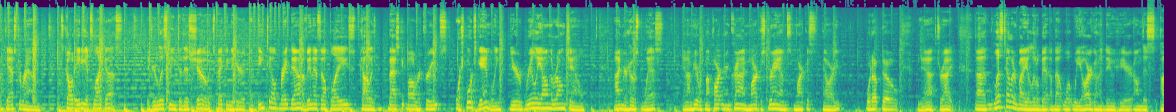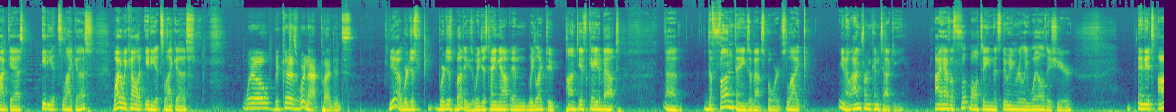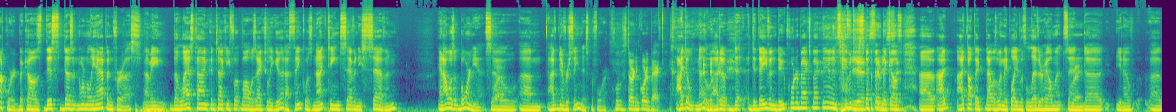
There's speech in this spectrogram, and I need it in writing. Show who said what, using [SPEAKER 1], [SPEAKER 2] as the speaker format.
[SPEAKER 1] podcast around. It's called Idiots Like Us. If you're listening to this show expecting to hear a detailed breakdown of NFL plays, college basketball recruits, or sports gambling, you're really on the wrong channel. I'm your host, Wes, and I'm here with my partner in crime, Marcus Grams. Marcus, how are you?
[SPEAKER 2] What up, though?
[SPEAKER 1] Yeah, that's right. Uh, let's tell everybody a little bit about what we are going to do here on this podcast, Idiots Like Us. Why do we call it Idiots Like Us?
[SPEAKER 2] Well, because we're not pundits.
[SPEAKER 1] Yeah, we're just we're just buddies. We just hang out and we like to pontificate about uh, the fun things about sports. Like, you know, I'm from Kentucky. I have a football team that's doing really well this year. And it's awkward because this doesn't normally happen for us. I mean, the last time Kentucky football was actually good, I think, was 1977 and I wasn't born yet, so wow. um, I've never seen this before.
[SPEAKER 2] Who was starting quarterback?
[SPEAKER 1] I don't know. I don't. did they even do quarterbacks back then in '77? Yeah, because uh, I I thought they that was when they played with leather helmets and right. uh, you know. Uh,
